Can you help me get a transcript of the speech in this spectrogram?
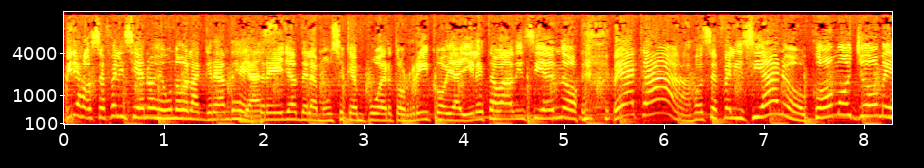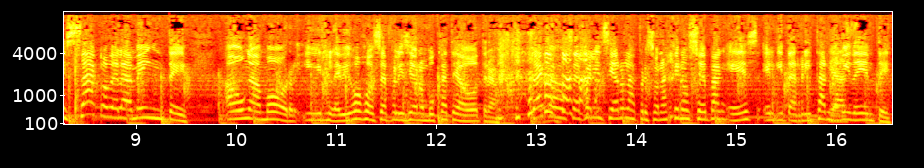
Mira, José Feliciano es una de las grandes Yes. estrellas de la música en Puerto Rico y allí le estaba diciendo, ve acá, José Feliciano, ¿cómo yo me saco de la mente a un amor? Y le dijo José Feliciano, búscate a otra. ¿Sabes que José Feliciano, las personas que no sepan, es el guitarrista no Yes. vidente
